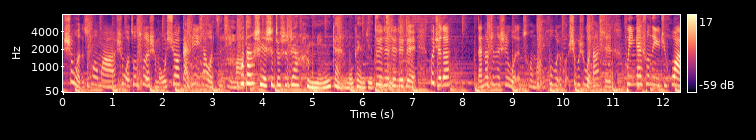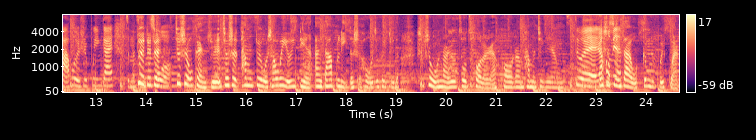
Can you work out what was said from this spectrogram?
是我的错吗？是我做错了什么？我需要改变一下我自己吗？我当时也是就是这样很敏感，我感觉对对对对对，会觉得，难道真的是我的错吗？会不会是不是我当时不应该说那一句话，或者是不应该怎么对对对？，就是我感觉，就是他们对我稍微有一点爱搭不理的时候，我就会觉得是不是我哪儿又做错了，然后让他们这个样子。对，然后现在我根本就不会管，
